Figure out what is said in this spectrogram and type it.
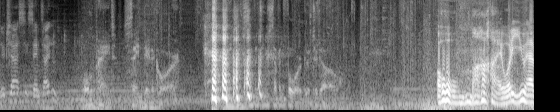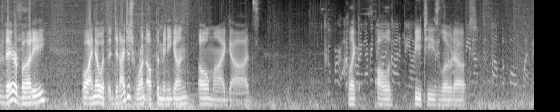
New chassis, same Titan? Old paint, same data core. 7274, good to go. oh my! What do you have there, buddy? Well, I know what. The, did I just run up the minigun? Oh my gods! Collect all of got at the IMC, BT's but it's not gonna be loadouts. enough to stop the fold weapon.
